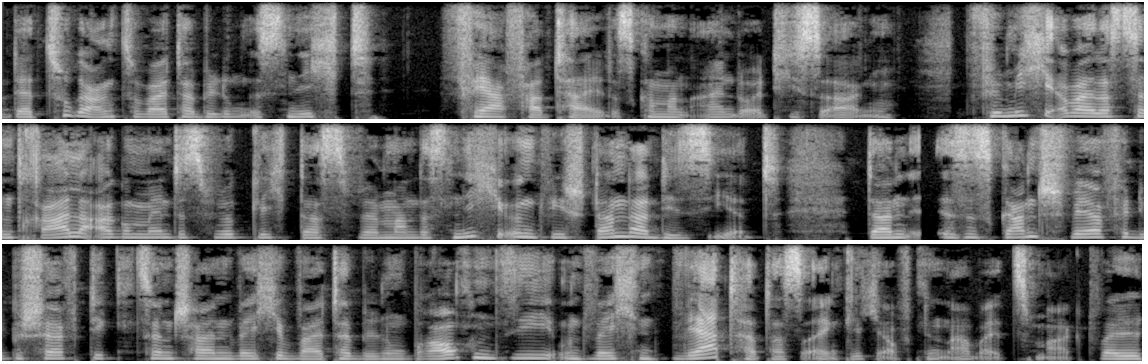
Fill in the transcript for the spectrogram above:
der Zugang zur Weiterbildung ist nicht fair verteilt, das kann man eindeutig sagen. Für mich aber das zentrale Argument ist wirklich, dass wenn man das nicht irgendwie standardisiert, dann ist es ganz schwer für die Beschäftigten zu entscheiden, welche Weiterbildung brauchen sie und welchen Wert hat das eigentlich auf den Arbeitsmarkt. Weil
